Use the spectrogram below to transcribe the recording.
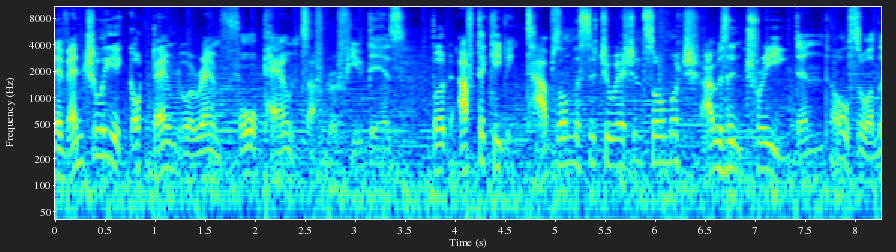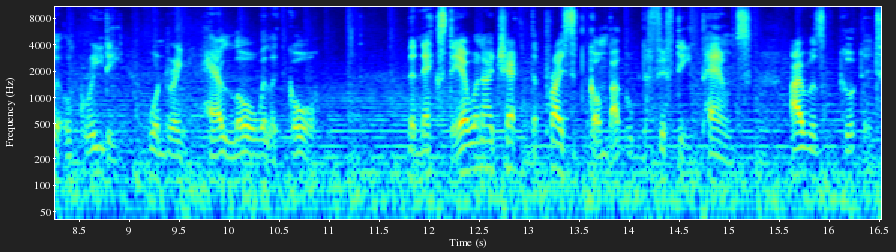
Eventually, it got down to around £4 after a few days, but after keeping tabs on the situation so much, I was intrigued and also a little greedy, wondering how low will it go. The next day when I checked, the price had gone back up to £15. I was gutted.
